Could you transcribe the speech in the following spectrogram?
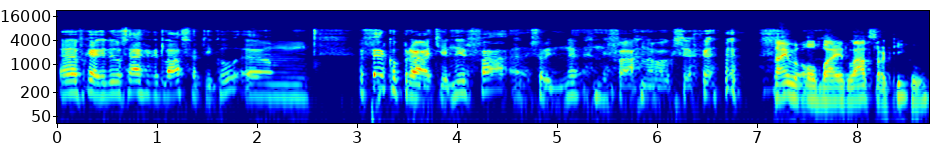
even kijken, dit was eigenlijk het laatste artikel. Um, een verkooppraatje. Nirvana, sorry, Nirvana wou ik zeggen. Zijn we al bij het laatste artikel?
